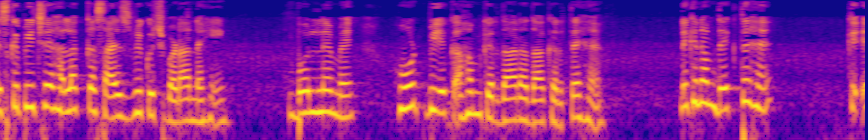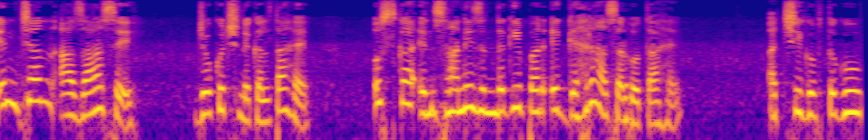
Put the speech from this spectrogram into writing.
اس کے پیچھے حلق کا سائز بھی کچھ بڑا نہیں۔ بولنے میں ہونٹ بھی ایک اہم کردار ادا کرتے ہیں۔ لیکن ہم دیکھتے ہیں کہ ان چند آزاد سے جو کچھ نکلتا ہے، اس کا انسانی زندگی پر ایک گہرا اثر ہوتا ہے۔ اچھی گفتگو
